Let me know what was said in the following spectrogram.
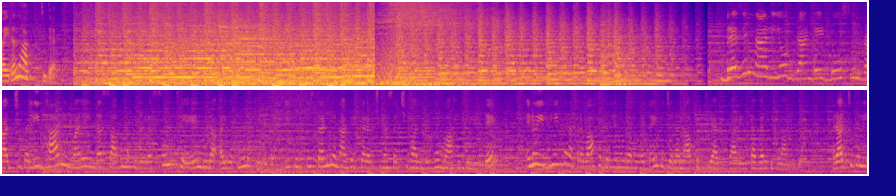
ವೈರಲ್ ಆಗ್ತಿದೆ. ಬ್ರೆಜಿಲ್ನ ರಿಯೋ ಗ್ರಾಂಡೆ ಡೋಸುಲ್ ರಾಜ್ಯದಲ್ಲಿ ಭಾರಿ ಮಳೆಯಿಂದ ಸಾವನ್ನಪ್ಪಿದವರ ಸಂಖ್ಯೆ ನೂರ ಐವತ್ಮೂರಕ್ಕೇರಿದೆ ಈ ಕುರಿತು ಸ್ಥಳೀಯ ನಾಗರಿಕ ರಕ್ಷಣಾ ಸಚಿವಾಲಯವು ಮಾಹಿತಿ ನೀಡಿದೆ. ಇನ್ನು ಈ ಭೀಕರ ಪ್ರವಾಹದಲ್ಲಿ ನೂರ ಮೂವತ್ತೈದು ಜನ ನಾಪತ್ತೆಯಾಗಿದ್ದಾರೆ ಅಂತ ವರದಿಗಳಾಗಿವೆ. ರಾಜ್ಯದಲ್ಲಿ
